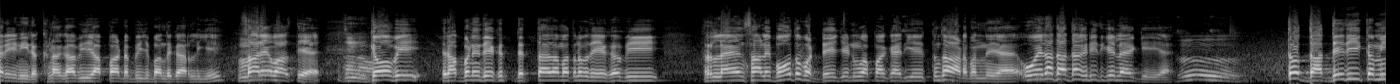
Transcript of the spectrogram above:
ਘਰੇ ਨਹੀਂ ਰੱਖਣਾਗਾ ਵੀ ਆਪਾਂ ਡੱਬੀ 'ਚ ਬੰਦ ਕਰ ਲਈਏ। ਸਾਰਿਆਂ ਵਾਸਤੇ ਹੈ। ਕਿਉਂ ਵੀ ਰੱਬ ਨੇ ਦੇਖ ਦਿੱਤਾ ਦਾ ਮਤਲਬ ਦੇਖ ਵੀ ਰਿਲਾਇੰਸ ਵਾਲੇ ਬਹੁਤ ਵੱਡੇ ਜਿਹਨੂੰ ਆਪਾਂ ਕਹਿ ਦਈਏ ਧੰਦਾੜ ਬੰਦੇ ਆ ਉਹ ਇਹਦਾ ਦਾਦਾ ਖਰੀਦ ਕੇ ਲੈ ਗਏ ਆ। ਤਾਂ ਦਾਦੇ ਦੀ ਕਮੀ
